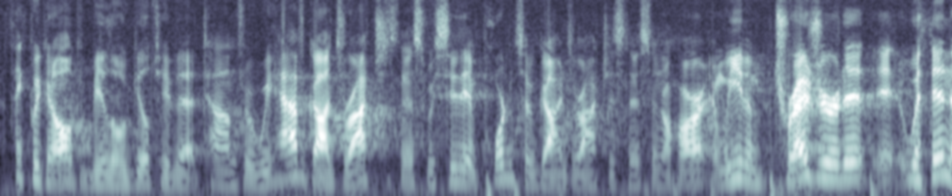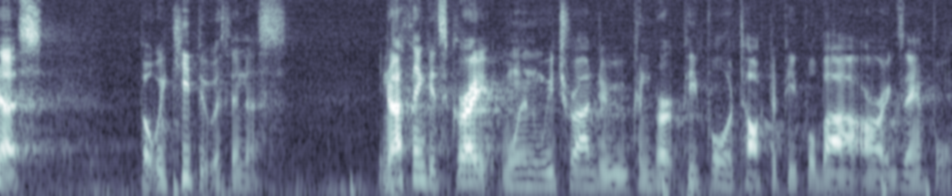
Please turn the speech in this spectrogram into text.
I think we can all be a little guilty of that at times where we have God's righteousness. We see the importance of God's righteousness in our heart, and we even treasured it within us, but we keep it within us. You know, I think it's great when we try to convert people or talk to people by our example.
